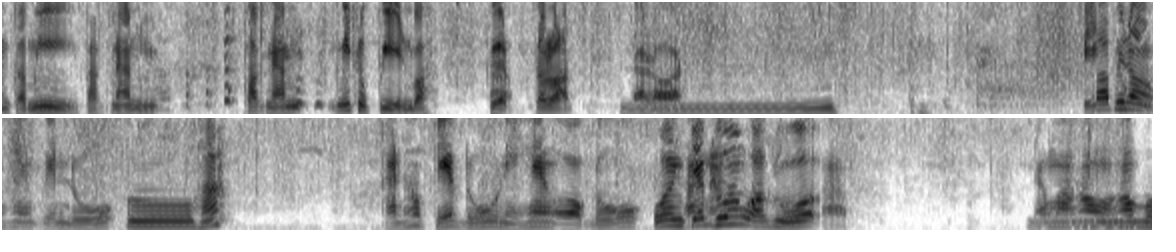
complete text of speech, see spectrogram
ำก็มีพักน้ำนี่พักน้ำมีทุกปีนบ่เกิดตลอดตลอด ม ปิดครับพี่น้อง ดูแห้งเป็นดูโอ้ฮะคันเฮาเก็บดูนี่แห้งออกดูโอ้ยเก็บดวงออกอยู่ ครับยังมาเฮาเฮาบ่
